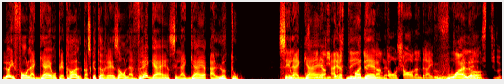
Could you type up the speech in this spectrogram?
là, ils font la guerre au pétrole parce que tu as raison. La vraie guerre, c'est la guerre à l'auto. C'est Ben la oui, guerre la à notre modèle. De ton char dans le driveway. Voilà. tu veux.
